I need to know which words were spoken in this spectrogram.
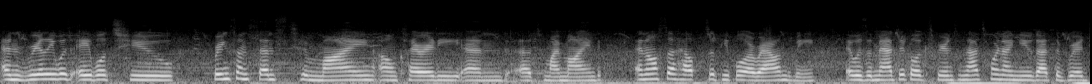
and really was able to bring some sense to my own clarity and uh, to my mind and also help the people around me. It was a magical experience and that's when I knew that the bridge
